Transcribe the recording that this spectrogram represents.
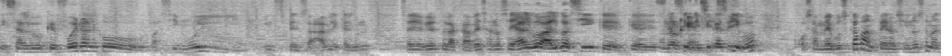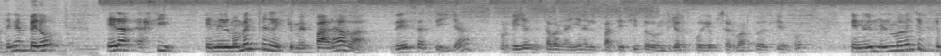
Y salvo que fuera algo así muy indispensable, que alguno se haya abierto la cabeza, no sé, algo, algo así que, que sea significativo, o sea, me buscaban, pero si no se mantenían, pero era así, en el momento en el que me paraba de esa silla, porque ellas estaban ahí en el patiecito donde yo las podía observar todo el tiempo, en el momento en que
